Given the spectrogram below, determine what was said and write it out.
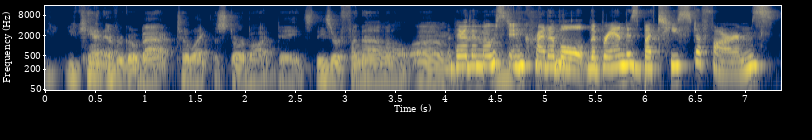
you can't ever go back to like the store bought dates. These are phenomenal. Um, They're the most incredible. The brand is Bautista Farms.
